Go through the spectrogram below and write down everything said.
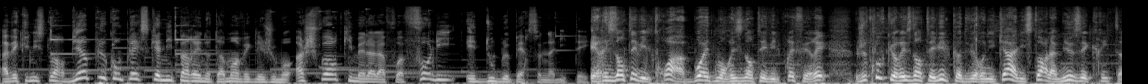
avec une histoire bien plus complexe qu'elle n'y paraît, notamment avec les jumeaux Ashford qui mêlent à la fois folie et double personnalité. Et Resident Evil 3 a beau être mon Resident Evil préféré, je trouve que Resident Evil Code Veronica a l'histoire la mieux écrite.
